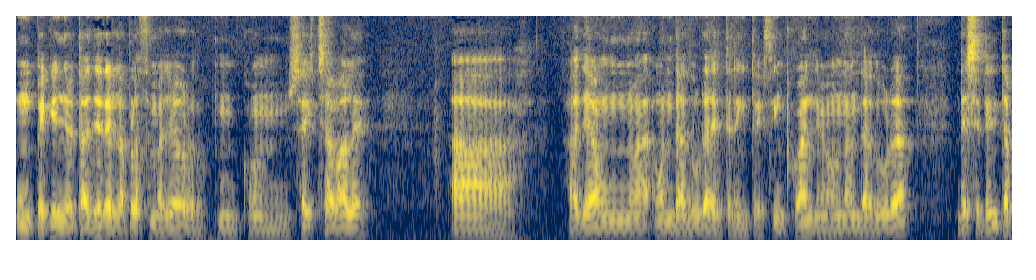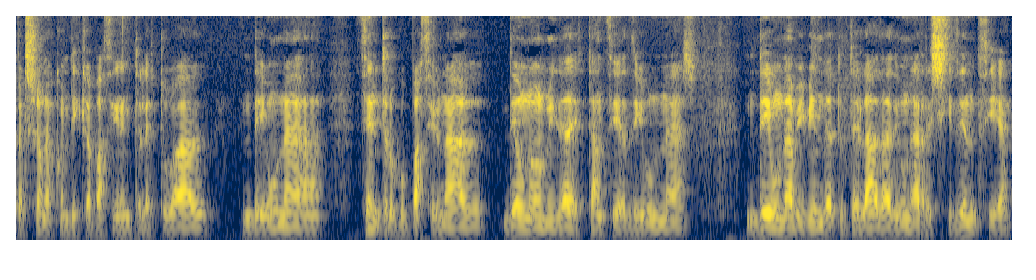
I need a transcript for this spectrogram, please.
un pequeño taller en la Plaza Mayor con seis chavales a allá una andadura de 35 años, una andadura de 70 personas con discapacidad intelectual, de un centro ocupacional, de una unidad de estancias diurnas, de una vivienda tutelada, de una residencia.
